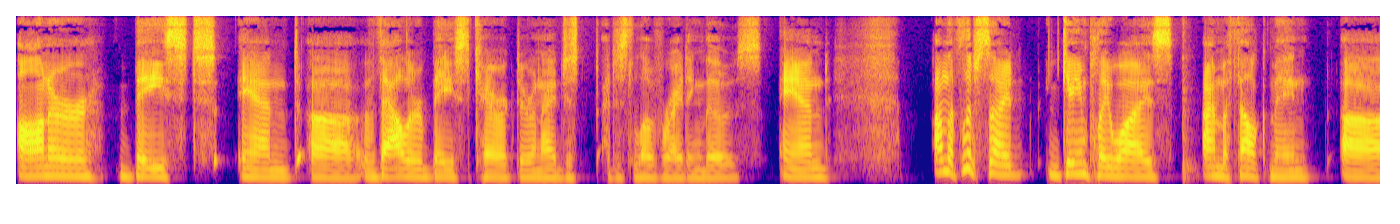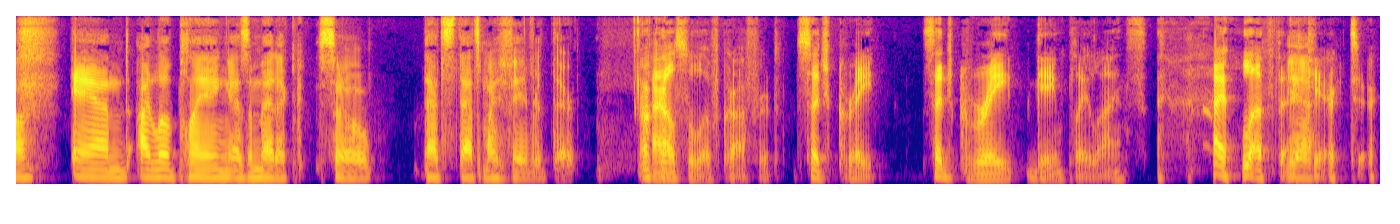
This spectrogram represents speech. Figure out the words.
honor based and uh, valor based character, and I just I just love writing those. And on the flip side, gameplay wise, I'm a Falck main, uh, and I love playing as a medic. So that's that's my favorite there. I also love Crawford. Such great, such great gameplay lines. I love that Yeah. character.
